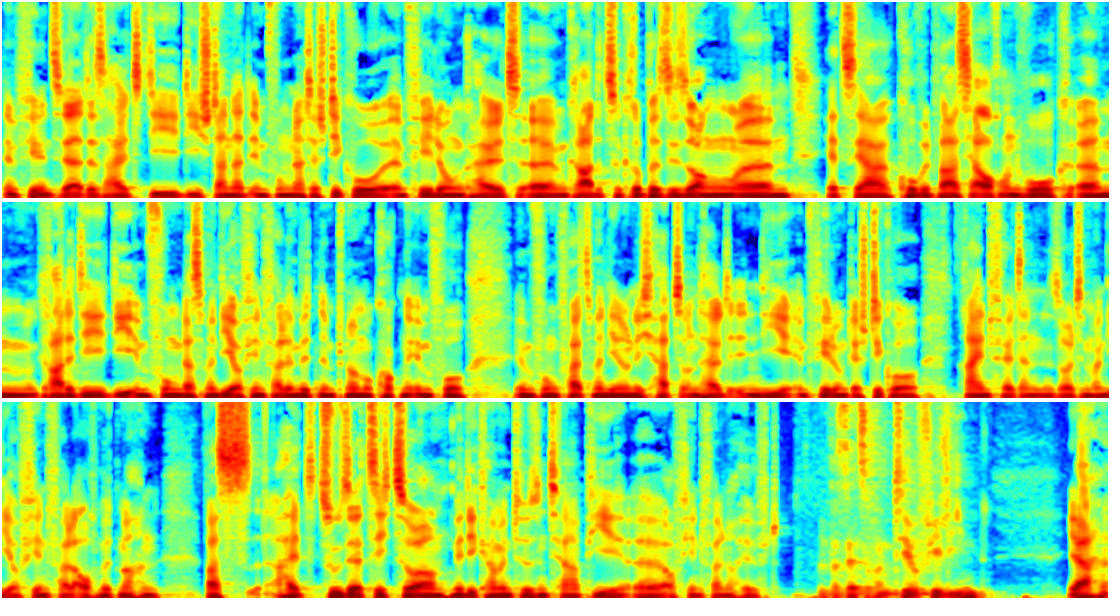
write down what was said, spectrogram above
empfehlenswert ist, halt die, die Standardimpfung nach der STIKO-Empfehlung, halt ähm, gerade zur Grippesaison, ähm, jetzt ja, Covid war es ja auch en vogue, ähm, gerade die, die Impfung, dass man die auf jeden Fall mitnimmt, Pneumokokken-Impfung, Impfung, falls man die noch nicht hat und halt in die Empfehlung der STIKO reinfällt, dann sollte man die auf jeden Fall auch mitmachen, was halt zusätzlich zur medikamentösen Therapie äh, auf jeden Fall noch hilft. Und was hältst du von Theophilin? Ja,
